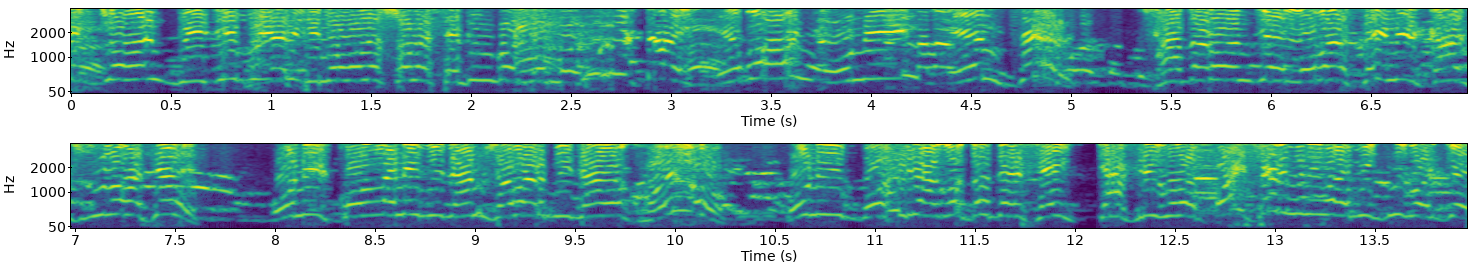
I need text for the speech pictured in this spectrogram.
একজন বিজেপি তৃণমূলের সঙ্গে সেটিং এবং উনি এর সাধারণ যে লেবার শ্রেণির কাজগুলো আছে, উনি কল্যাণী বিধানসভার বিধায়ক হয়েও উনি বহিরাগতদের সেই চাকরিগুলো পয়সার বিনিময়ে বিক্রি করছে।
